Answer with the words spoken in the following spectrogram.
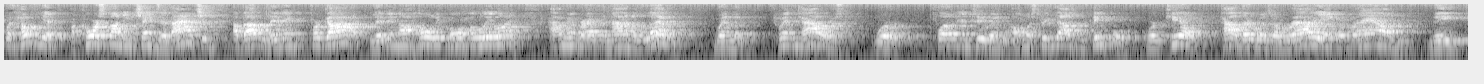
with hopefully a, a, corresponding change of action about living for God, living a holy, more holy life. I remember after 9-11, when the Twin Towers were flown into and almost 3,000 people were killed, how there was a rallying around the,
